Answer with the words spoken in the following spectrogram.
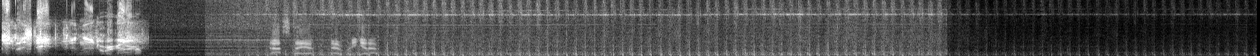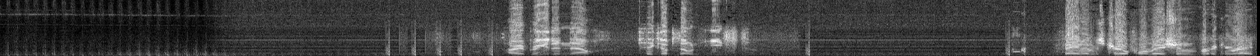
should I stay in the door gunner? Nah, stay out. Everybody get out. Alright, bring it in now. Take up zone east. Phantoms trail formation, breaking right.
